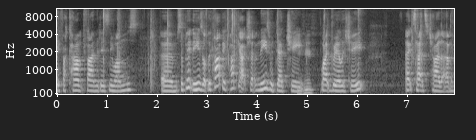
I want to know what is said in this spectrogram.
if I can't find the Disney ones. Um, so I picked these up. They're quite a big packet actually, and these were dead cheap, Mm-hmm. like really cheap. Excited to try them.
